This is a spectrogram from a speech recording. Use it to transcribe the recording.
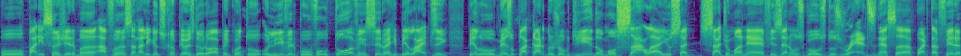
o Paris Saint-Germain avança na Liga dos Campeões da Europa, enquanto o Liverpool voltou a vencer o RB Leipzig pelo mesmo placar do jogo de ida. O Mossala e o Sadio Mané fizeram os gols dos Reds nessa quarta-feira,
